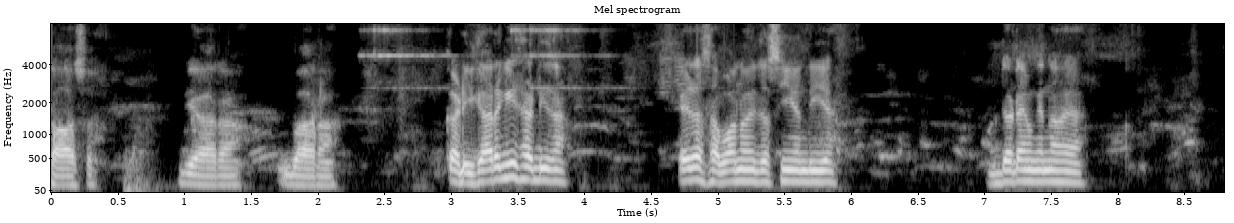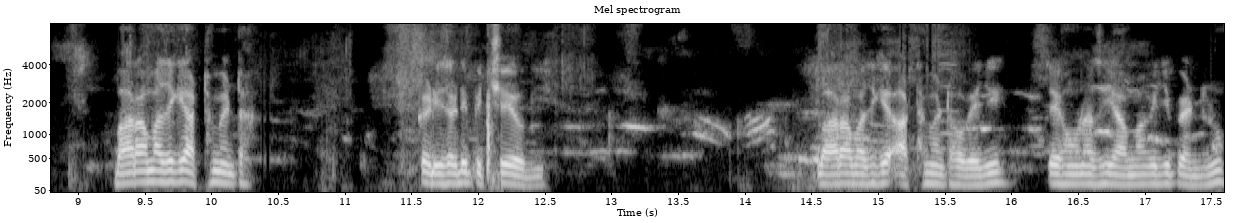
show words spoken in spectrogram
10 11 12 ਘੜੀ ਕਰ ਗਈ ਸਾਡੀ ਤਾਂ। ਇਹ ਤਾਂ ਸਵਾ ਨੂੰ ਹੀ ਦੱਸੀ ਜਾਂਦੀ ਆ। ਉਹਦਾ ਟਾਈਮ ਕਿੰਨਾ ਹੋਇਆ? 12 ਵਜੇ ਕੇ 8 ਮਿੰਟ। ਘੜੀ ਸਾਡੀ ਪਿੱਛੇ ਹੋ ਗਈ। 12 ਵਜੇ ਕੇ 8 ਮਿੰਟ ਹੋ ਗਏ ਜੀ, ਤੇ ਹੁਣ ਅਸੀਂ ਆਵਾਂਗੇ ਜੀ ਪਿੰਡ ਨੂੰ।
